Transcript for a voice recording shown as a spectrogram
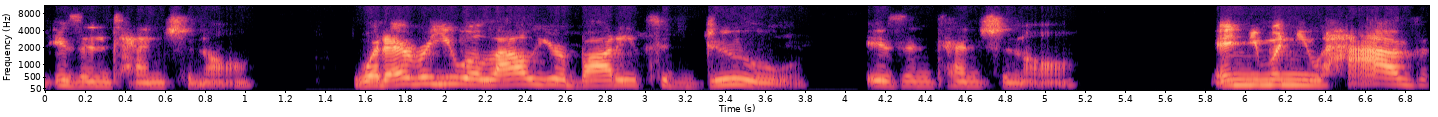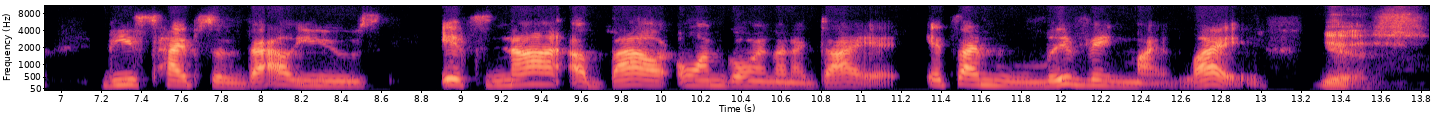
is intentional. Whatever you allow your body to do is intentional. And when you have these types of values, it's not about, oh, I'm going on a diet. It's I'm living my life. Yes.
